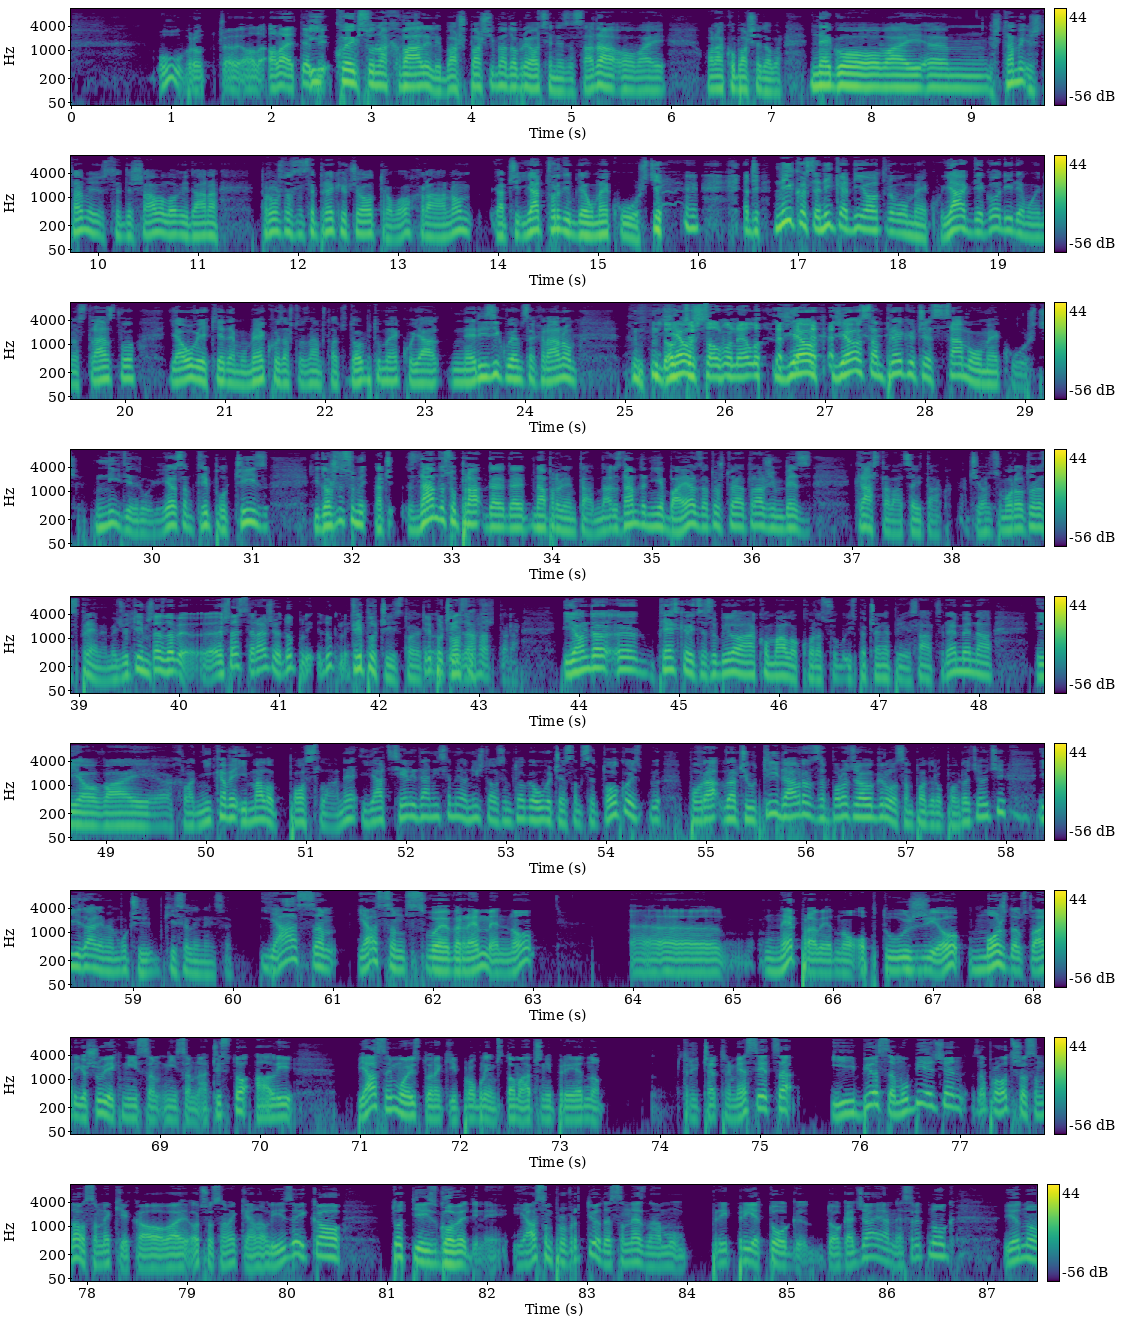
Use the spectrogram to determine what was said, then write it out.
U, bro, čave, ala, ala je tebi. I kojeg su nahvalili, baš baš ima dobre ocjene za sada, ovaj onako baš je dobar. Nego ovaj um, šta mi šta mi se dešavalo ovih dana? Prvo što sam se preključio otrovo hranom, znači ja tvrdim da je u meku ušće. znači niko se nikad nije otrovo u meku. Ja gdje god idem u inostranstvo, ja uvijek jedem u meku, zašto znam šta ću dobiti u meku, ja ne rizikujem sa hranom Doktor jeo, salmonelu. jeo, jeo sam prekjuče samo u meku ušće. Nigdje drugi. Jeo sam triple cheese i došli su mi, znači, znam da, su pra, da, da je napravljen tad. Znam da nije baja, zato što ja tražim bez krastavaca i tako. Znači oni su morali to da spreme. Međutim Šta si dobio? E, šta si tražio? Dupli, dupli. Triple cheese to je. Triple cheese, aha. I onda e, pljeskavice su bile onako malo kora da su ispečene prije sat vremena i ovaj hladnjikave i malo poslane. Ja cijeli dan nisam jeo ništa osim toga, uveče sam se toliko povra... znači u tri davra sam povraćao, ovo grlo sam poderao povraćajući i dalje me muči kiselina i sve. Ja sam ja sam svoje svojevremeno e, nepravedno optužio, možda u stvari još uvijek nisam nisam načisto, ali ja sam imao isto neki problem stomačni prije jedno 3-4 mjeseca I bio sam ubijeđen, zapravo otišao sam, dao sam neke kao, ovaj, otišao sam neke analize i kao, to ti je iz govedine. ja sam provrtio da sam, ne znam, pri, prije tog događaja nesretnog, jedno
